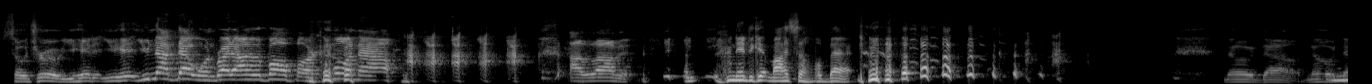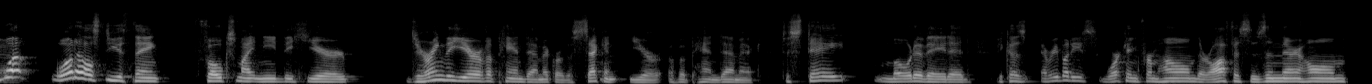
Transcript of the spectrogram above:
So true. You hit it. You hit. You knocked that one right out of the ballpark. Come on now. I love it. I need to get myself a bat. no doubt. No doubt. What What else do you think folks might need to hear during the year of a pandemic or the second year of a pandemic to stay motivated because everybody's working from home their office is in their home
